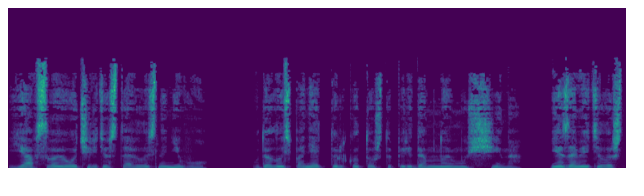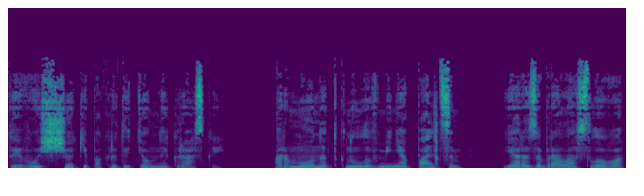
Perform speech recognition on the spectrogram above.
Я, в свою очередь, уставилась на него. Удалось понять только то, что передо мной мужчина. Я заметила, что его щеки покрыты темной краской. Армона ткнула в меня пальцем, я разобрала слово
